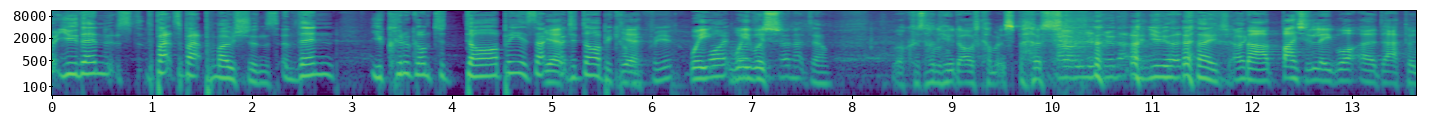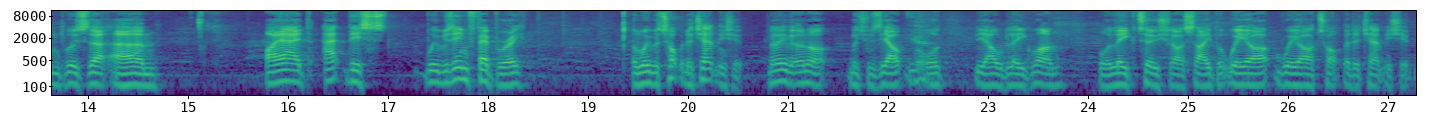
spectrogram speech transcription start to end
But you then back to back promotions, and then you could have gone to Derby. Is that Yeah. correct? Did Derby coming Yeah. for you? We- why, we why was- turn that down. Well, because I knew that I was coming to Spurs. Oh, you knew that. I knew that stage. Okay. No, basically what had happened was that um, I had at this. We was in February, and we were top of the championship. Believe it or not, which was the old, or the old League One or League Two, should I say? But we are we are top of the championship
